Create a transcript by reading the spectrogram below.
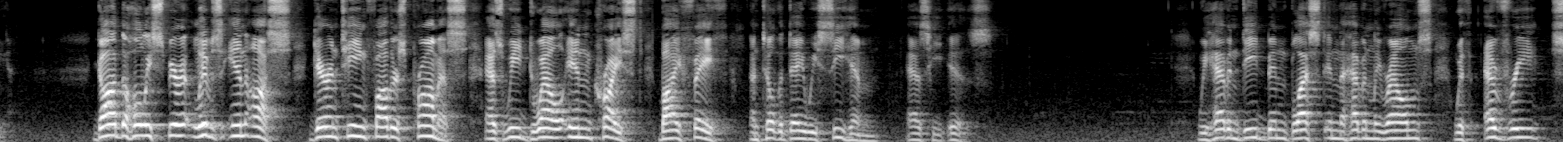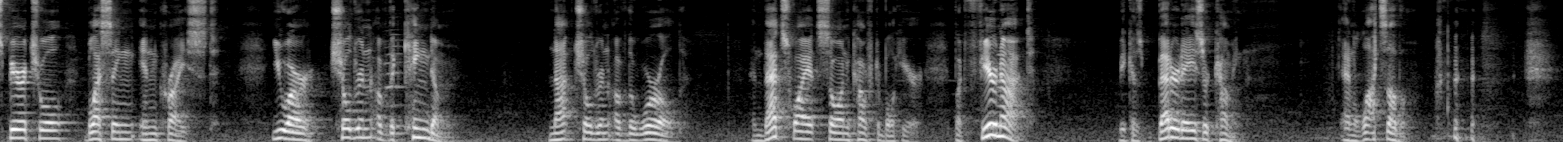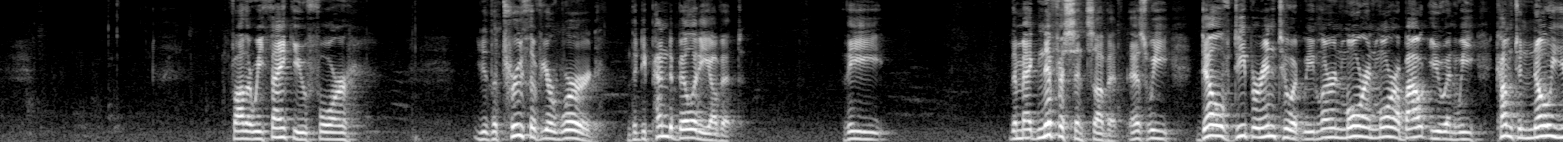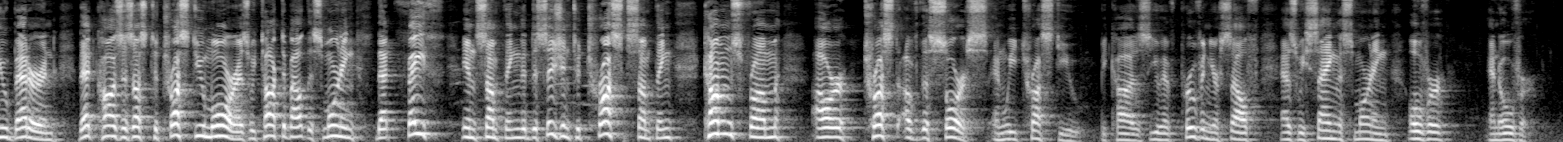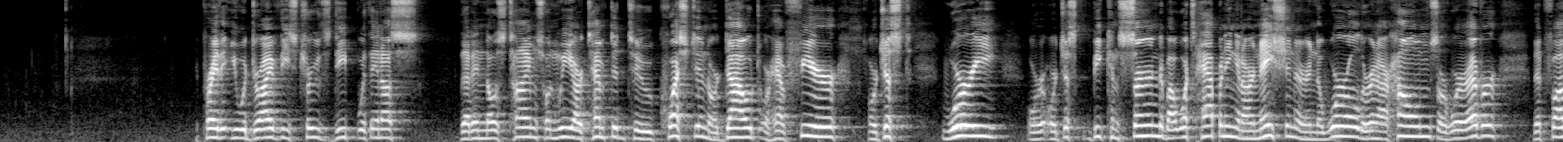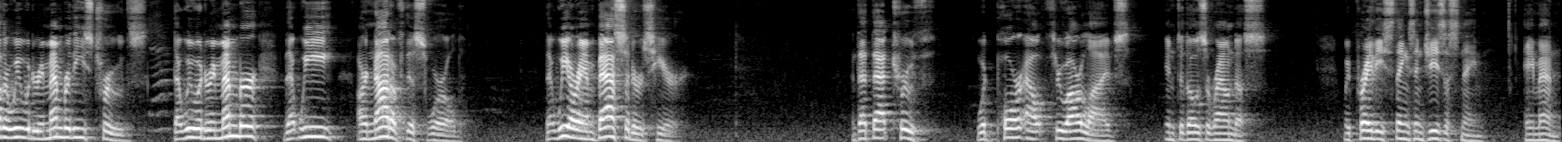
God the Holy Spirit lives in us, guaranteeing Father's promise as we dwell in Christ by faith until the day we see Him as he is. We have indeed been blessed in the heavenly realms with every spiritual blessing in Christ. You are children of the kingdom, not children of the world. And that's why it's so uncomfortable here. But fear not, because better days are coming, and lots of them. Father, we thank you for you, the truth of your word, the dependability of it, the, the magnificence of it. As we delve deeper into it, we learn more and more about you and we come to know you better. And that causes us to trust you more. As we talked about this morning, that faith in something, the decision to trust something, comes from our trust of the source, and we trust you because you have proven yourself, as we sang this morning, over and over. We pray that you would drive these truths deep within us, that in those times when we are tempted to question or doubt or have fear or just worry or, or just be concerned about what's happening in our nation or in the world or in our homes or wherever, that, Father, we would remember these truths, that we would remember that we are not of this world, that we are ambassadors here, and that that truth would pour out through our lives into those around us. We pray these things in Jesus' name. Amen.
